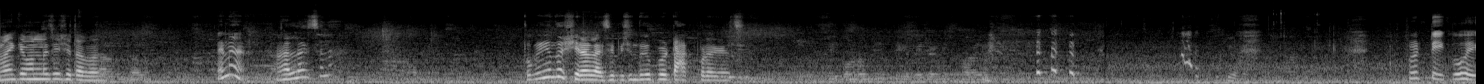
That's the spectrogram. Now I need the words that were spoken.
আমায় কেমন লাগছে সেটা বল। তাই না? ভালো লাগছে না? তোকে কিন্তু সেরা লাগছে, পিছন থেকে পুরো টাক পড়ে গেছে। পুরো টেকো হয়ে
